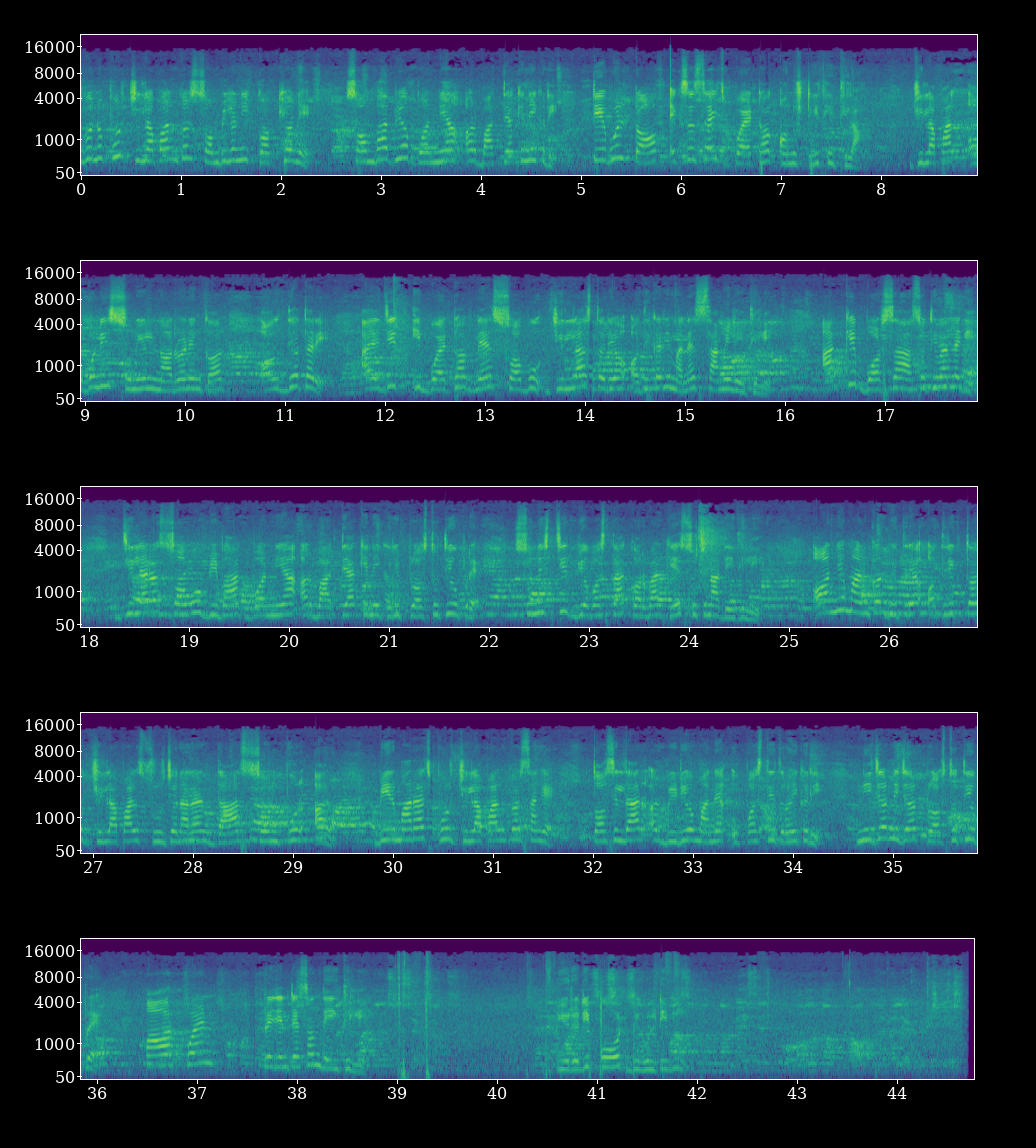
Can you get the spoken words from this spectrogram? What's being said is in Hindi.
सुवर्णपुर जिलापाल सम्मिलनी कक्ष ने संभाव्य बन्या और बात्या के लेकर टेबल टॉप एक्सरसाइज बैठक अनुष्ठित होता जिलापाल अबली सुनील नारायण अध्यक्षत आयोजित इ बैठक ने सबु जिला स्तरीय अधिकारी सामिल होते आगे वर्षा आसुथिबार लगी जिलार सबु विभाग बन्या और बात्या के लेकर प्रस्तुति उपरे सुनिश्चित व्यवस्था करबार के सूचना देथिले मानकर भितरे अतिरिक्त जिलापाल सूर्यनारायण दास, सोनपुर और बीरमहाराजपुर जिलापाल संगे तहसीलदार और वीडियो माने उपस्थित रही करी निजर निजर प्रस्तुति power point presentation देइथिले। Bureau report, Bigul TV.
